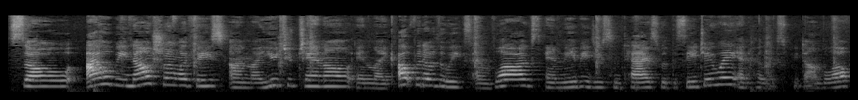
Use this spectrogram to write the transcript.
So I will be now showing my face on my YouTube channel in like outfit of the weeks and vlogs and maybe do some tags with the CJ way and her links will be down below.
